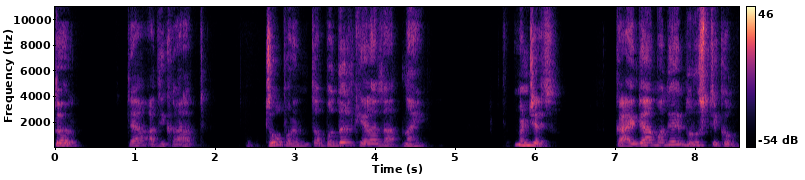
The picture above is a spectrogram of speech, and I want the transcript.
तर त्या अधिकारात जोपर्यंत बदल केला जात नाही म्हणजेच कायद्यामध्ये दुरुस्ती करून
